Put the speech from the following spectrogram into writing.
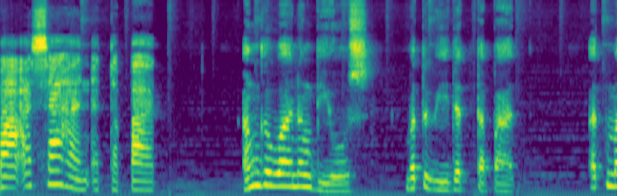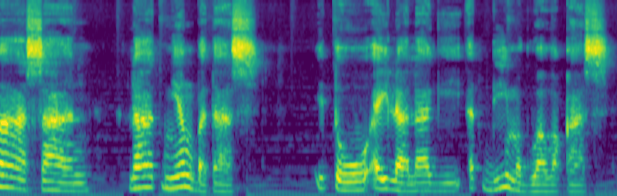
maaasahan at tapat. Ang gawa ng Diyos, matuwid at tapat, at maaasahan lahat niyang batas. Ito ay lalagi at di magwawakas.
